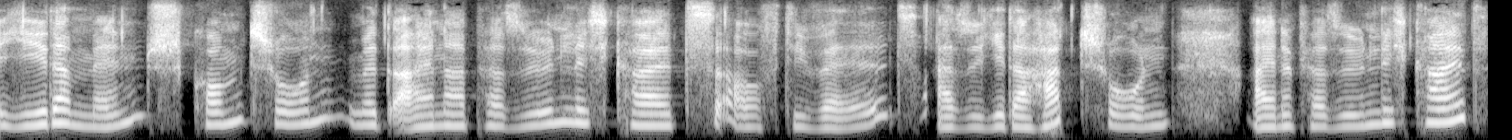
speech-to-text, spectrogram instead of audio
jeder Mensch kommt schon mit einer Persönlichkeit auf die Welt. Also jeder hat schon eine Persönlichkeit.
